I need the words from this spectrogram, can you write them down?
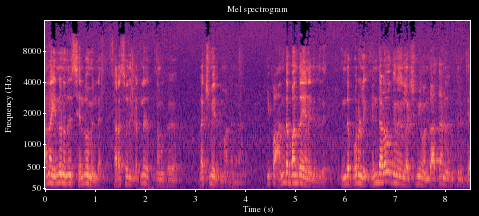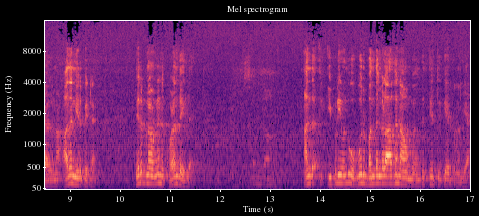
ஆனால் இன்னொன்று வந்து செல்வம் இல்லை. சரஸ்வதி கட்டில் நமக்கு லக்ஷ்மி இருக்க மாட்டேங்கிறாங்க. இப்போ அந்த பந்தம் எனக்கு இருக்குது. இந்த பொருள் எந்த அளவுக்கு எனக்கு லக்ஷ்மி வந்தாக்கா எனக்கு திருப்தி ஆகும்னா அதை நிரப்பிட்டேன். நிரப்பின உடனே எனக்கு குழந்தை இல்லை. அந்த இப்படி வந்து ஒவ்வொரு பந்தங்களாக நாம் வந்து தீர்த்துக்கிட்டே இருக்கிறோம் இல்லையா?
